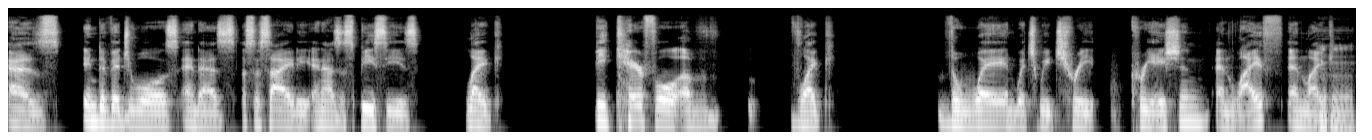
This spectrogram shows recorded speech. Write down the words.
as individuals and as a society and as a species like be careful of like the way in which we treat creation and life and like Mhm.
